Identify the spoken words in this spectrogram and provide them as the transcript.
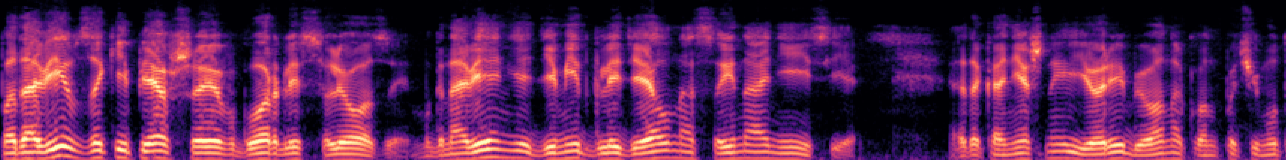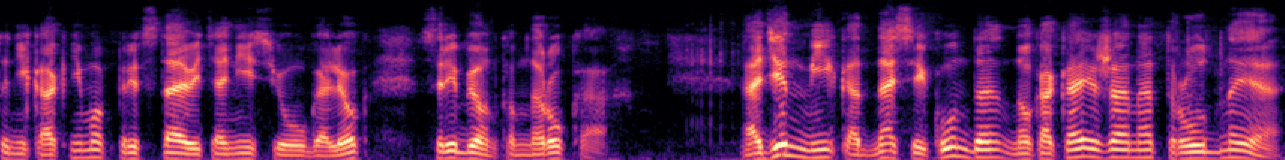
подавив закипевшие в горле слезы. Мгновение Демид глядел на сына Анисия. Это, конечно, ее ребенок. Он почему-то никак не мог представить Анисию Уголек с ребенком на руках. Один миг, одна секунда, но какая же она трудная,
